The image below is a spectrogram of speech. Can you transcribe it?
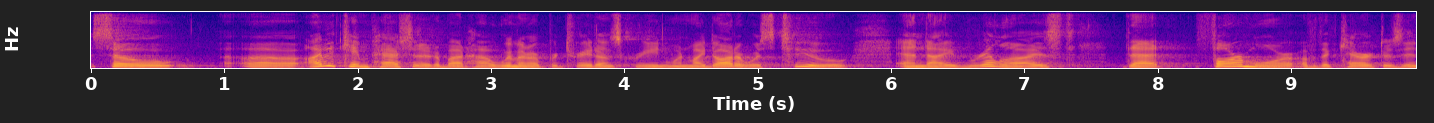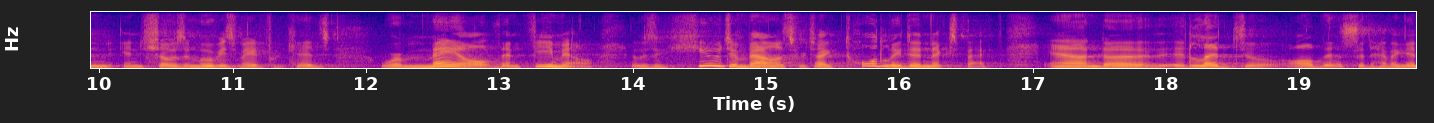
so uh, I became passionate about how women are portrayed on screen when my daughter was two, and I realized that far more of the characters in, in shows and movies made for kids were male than female. It was a huge imbalance, which I totally didn't expect. And uh, it led to all this and having a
